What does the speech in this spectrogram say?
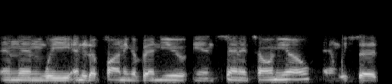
and then we ended up finding a venue in San Antonio, and we said,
